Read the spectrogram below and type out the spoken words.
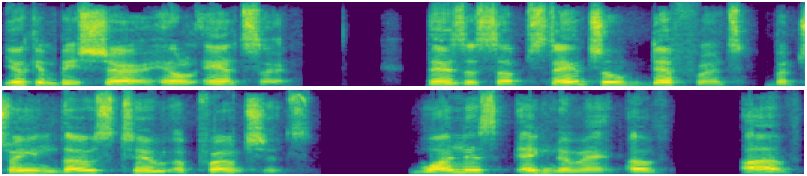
you can be sure He'll answer. There's a substantial difference between those two approaches. One is ignorant of, of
